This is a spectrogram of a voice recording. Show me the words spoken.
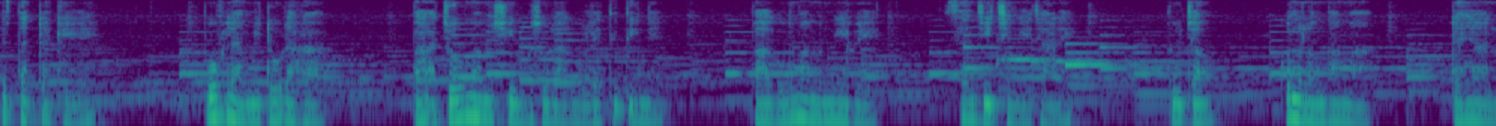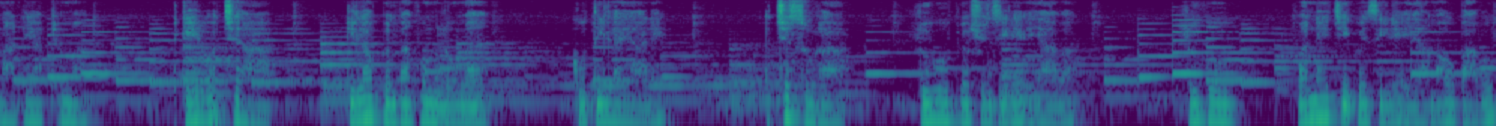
လက်သက်တက်ခဲ့တယ်။ပိုးဖလန်မီထိုးတာဟာဘာအကျိုးမှမရှိဘူးဆိုတာကိုလည်းသိသိနဲ့ဘာကိုမှမငဲ့ပဲစမ်းကြည့်ချင်ခဲ့ကြတယ်။သူကြောင့်ကိုယ်နှလုံးသားမှာဒဏ်ရာအနာတရားဖြစ်မှတကယ်တော့အချစ်ဟာဒီလောက်ပင်ပန်းဖို့မလိုမှန်းကိုသိလိုက်ရတယ်။အချစ်ဆိုတာလူကိုပျော်ရွှင်စေတဲ့အရာပါ။ လူကိုဝမ်းနဲ့ကြည်ခွေးစေတဲ့အရာမဟုတ်ပါဘူး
